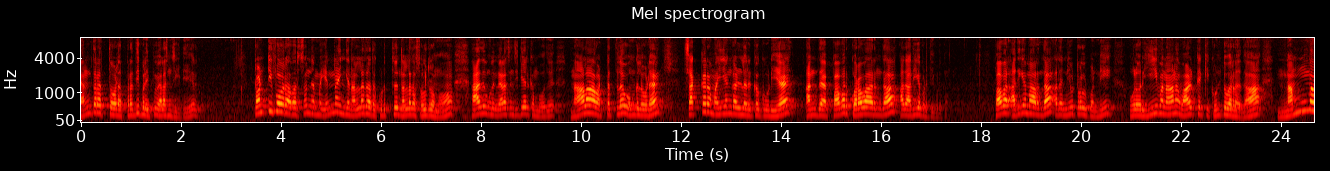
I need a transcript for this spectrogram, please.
யந்திரத்தோட பிரதிபலிப்பு வேலை செஞ்சுக்கிட்டே இருக்கும். டுவெண்ட்டி ஃபோர் ஹவர்ஸும் நம்ம என்ன இங்கே நல்லதை அதை கொடுத்து நல்லதை சொல்கிறோமோ அது உங்களுக்கு வேலை செஞ்சிட்டே இருக்கும்போது நாலா வட்டத்தில் உங்களோட சக்கர மையங்களில் இருக்கக்கூடிய அந்த பவர் குறைவாக இருந்தால் அதை அதிகப்படுத்தி கொடுக்கும். பவர் அதிகமாக இருந்தால் அதை நியூட்ரல் பண்ணி உங்களை ஒரு ஈவனான வாழ்க்கைக்கு கொண்டு வர்றது தான் நம்ம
